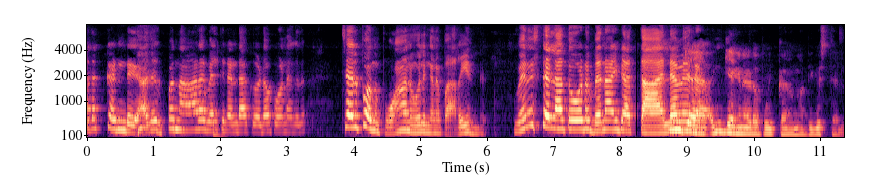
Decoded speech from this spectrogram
അതൊക്കെ ഉണ്ട്. അത് ഇപ്പൊ നാളെ വെളുത്തി രണ്ടാക്കോടോ പോണെങ്കിലും ചെലപ്പോ ഒന്ന് പോകാൻ പോലും ഇങ്ങനെ പറയുന്നുണ്ട് ഇവന് ഇഷ്ടമല്ലാത്തോടെ ഇവൻ അതിന്റെ ആ എനിക്ക് എങ്ങനെ പോയിക്കാനൊന്നും അധികം ഇഷ്ടമല്ല.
